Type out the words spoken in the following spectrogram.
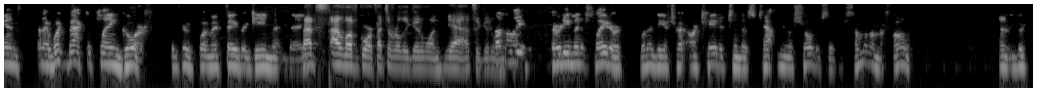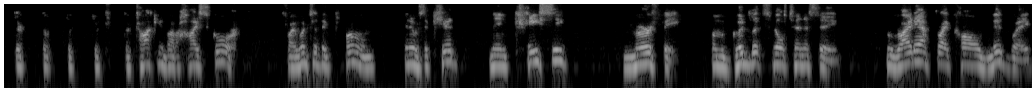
and and i went back to playing gorf which was one of my favorite game that day That's I love Gorf. That's a really good one. Yeah, that's a good one. suddenly 30 minutes later one of the arcade attendants tapped me on the shoulder and said there's someone on the phone and they're, they're, they're, they're, they're, they're talking about a high score so i went to the phone and it was a kid named casey murphy from goodlettsville tennessee who right after i called midway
